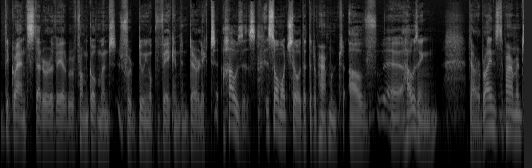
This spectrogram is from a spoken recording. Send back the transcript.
the grants that are available from government for doing up vacant and derelict houses. So much so that the Department of uh, Housing, Darragh O'Brien's department,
